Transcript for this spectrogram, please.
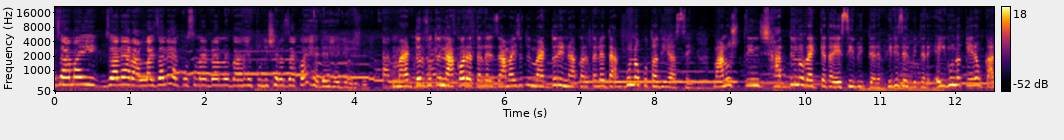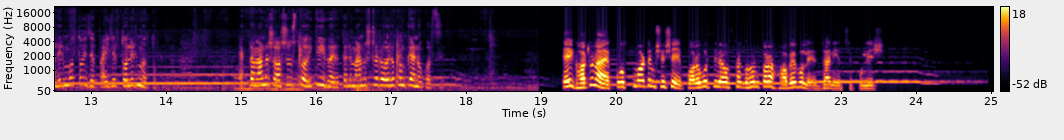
জামাই জানে আর আল্লাহ জানে আর বা হে পুলিশেরা যা কয় হেডে হেডে হইবে। মারধর যদি না করে তাহলে জামাই যদি মারধরই না করে তাহলে দাগগুলো কোথা দিয়ে আসে? মানুষ তিন সাত দিনও রাখতে দেয় এসির ভিতরে ফ্রিজের ভিতরে। এইগুলো কীরকম কালির মতো যে পাইলের তলির মতো? একটা মানুষ অসুস্থ হইতেই পারে তাহলে মানুষটার ওইরকম কেন করছে? এই ঘটনায় পোস্টমর্টেম শেষে পরবর্তী ব্যবস্থা গ্রহণ করা হবে বলে জানিয়েছে পুলিশ।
